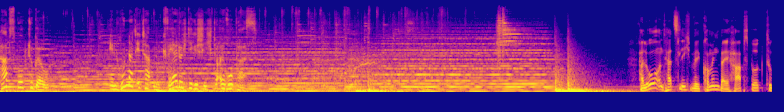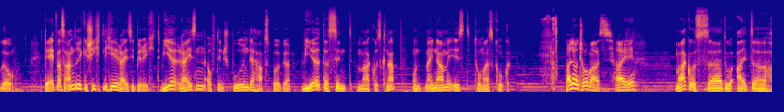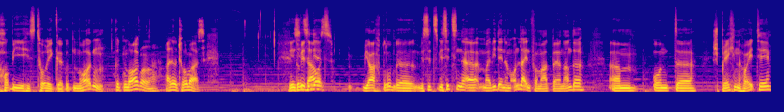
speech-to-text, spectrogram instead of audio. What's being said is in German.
Habsburg to go. In 100 Etappen quer durch die Geschichte Europas. Hallo und herzlich willkommen bei Habsburg to go. Der etwas andere geschichtliche Reisebericht. Wir reisen auf den Spuren der Habsburger. Wir, das sind Markus Knapp und mein Name ist Thomas Krug. Hallo Thomas, hi. Markus, äh, du alter Hobbyhistoriker, guten Morgen. Guten Morgen, hallo Thomas. Wie du, sieht's aus? Ja, du, äh, wir, sitz, wir sitzen äh, mal wieder in einem Online-Format beieinander ähm, und sprechen heute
